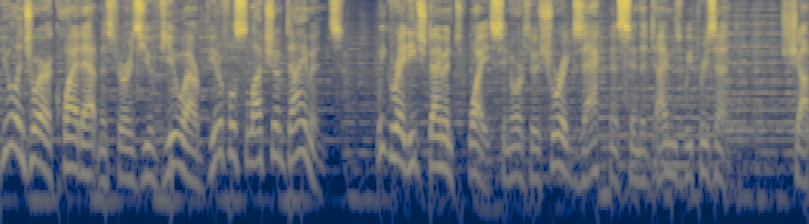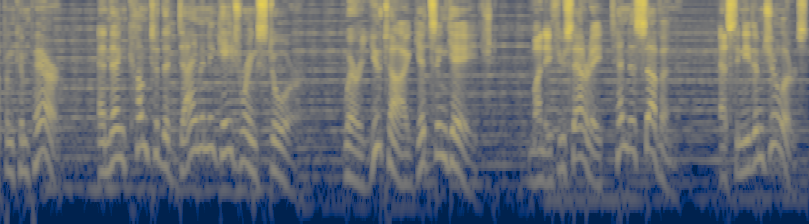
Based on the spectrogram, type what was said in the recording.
You'll enjoy our quiet atmosphere as you view our beautiful selection of diamonds. We grade each diamond twice in order to assure exactness in the diamonds we present. Shop and compare, and then come to the Diamond Engage Ring store, where Utah gets engaged. Monday through Saturday, 10 to 7. S. Needham Jewelers,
